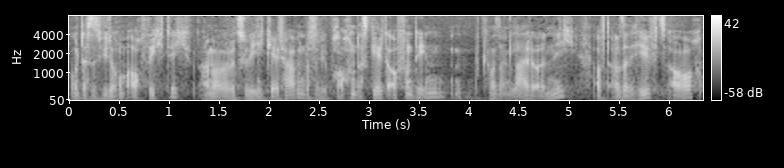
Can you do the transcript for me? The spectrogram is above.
Und das ist wiederum auch auch wichtig. Einmal, weil wir zu wenig Geld haben, dass wir brauchen das Geld auch von denen. Kann man sagen, leider oder nicht. Auf der anderen Seite hilft es auch,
